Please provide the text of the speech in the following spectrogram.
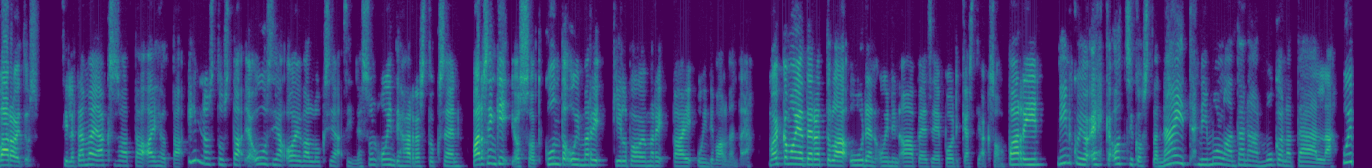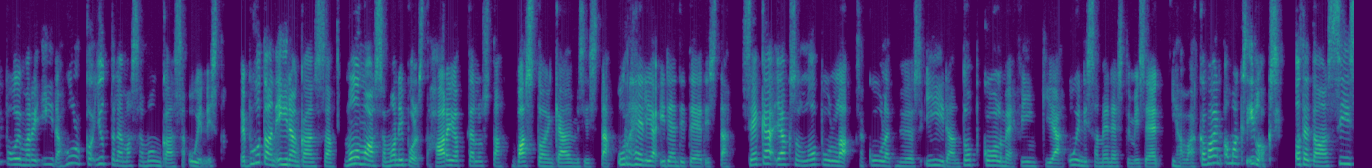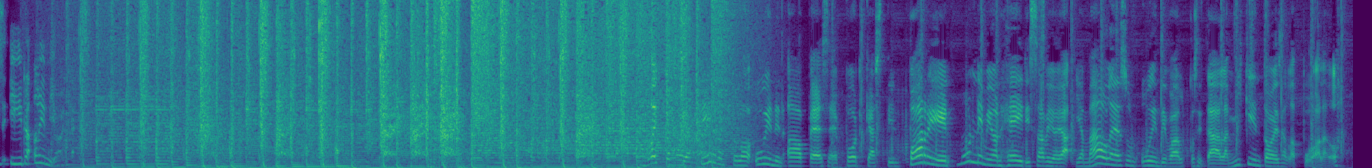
Varoitus, sillä tämä jakso saattaa aiheuttaa innostusta ja uusia oivalluksia sinne sun uintiharrastukseen, varsinkin jos oot kuntouimari, kilpauimari tai uintivalmentaja. Moikka moi ja tervetuloa uuden Uinnin APC-podcast-jakson pariin. Niin kuin jo ehkä otsikosta näit, niin mulla on tänään mukana täällä huippuuimari Iida Hulkko juttelemassa mun kanssa uinnista. Me puhutaan Iidan kanssa muun muassa monipuolista harjoittelusta, vastoinkäymisistä, urheilijaidentiteetistä sekä jakson lopulla sä kuulet myös Iidan top kolme vinkkiä uinnissa menestymiseen ihan vaikka vain omaksi iloksi. Otetaan siis Iida linjoille. Tervetuloa Uinin APC-podcastin pariin. Mun nimi on Heidi Savioja ja mä olen sun uintivalkkosi täällä mikin toisella puolella.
